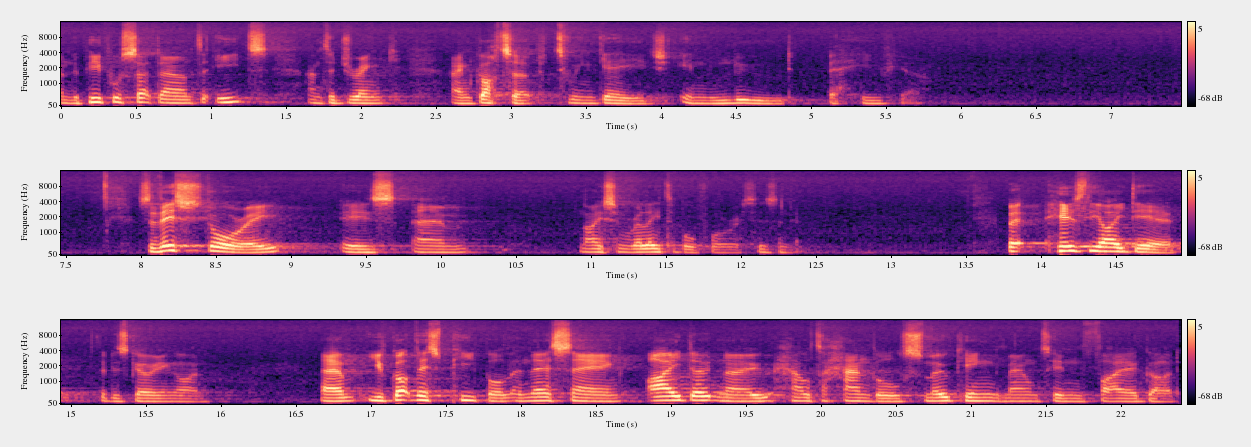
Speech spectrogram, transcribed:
and the people sat down to eat and to drink and got up to engage in lewd behavior. So, this story is um, nice and relatable for us, isn't it? But here's the idea that is going on. Um, you've got this people, and they're saying, I don't know how to handle smoking mountain fire God,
